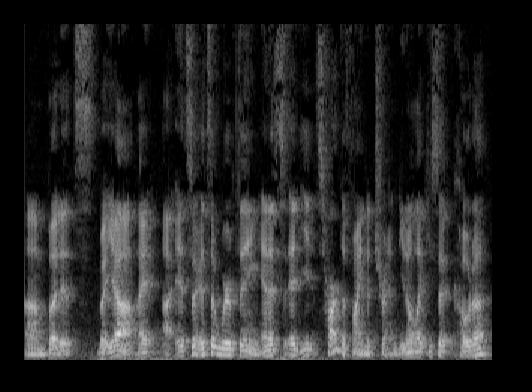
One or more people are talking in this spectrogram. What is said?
Um, but it's but yeah I, I it's a, it's a weird thing. And it's it, it's hard to find a trend you know? Like you said coda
